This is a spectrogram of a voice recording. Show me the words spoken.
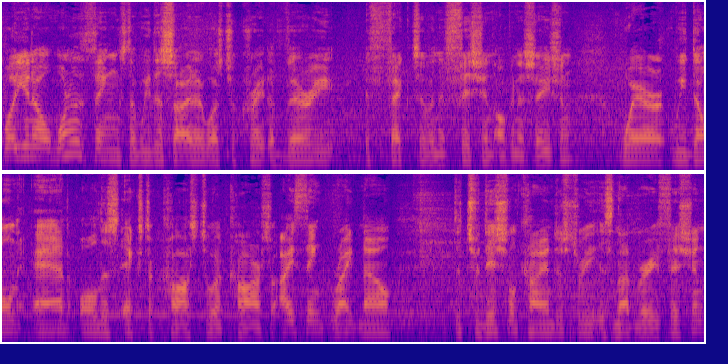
Well, you know, one of the things that we decided was to create a very effective and efficient organization where we don't add all this extra cost to a car. So I think right now the traditional car industry is not very efficient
